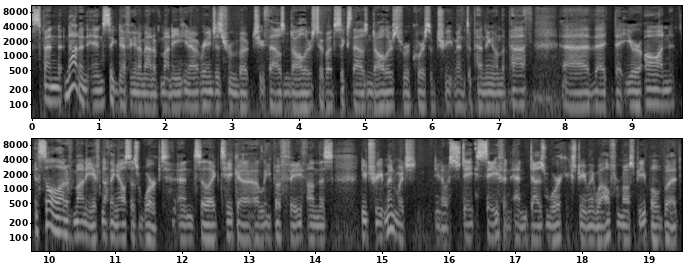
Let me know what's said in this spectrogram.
spend not an insignificant amount of money. You know, it ranges from about two thousand dollars to about six thousand dollars for a course of treatment, depending on the path uh, that that you're on. It's still a lot of money if nothing else has worked, and to like take a, a leap of faith on this new treatment, which you know stay safe and, and does work extremely well for most people. But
